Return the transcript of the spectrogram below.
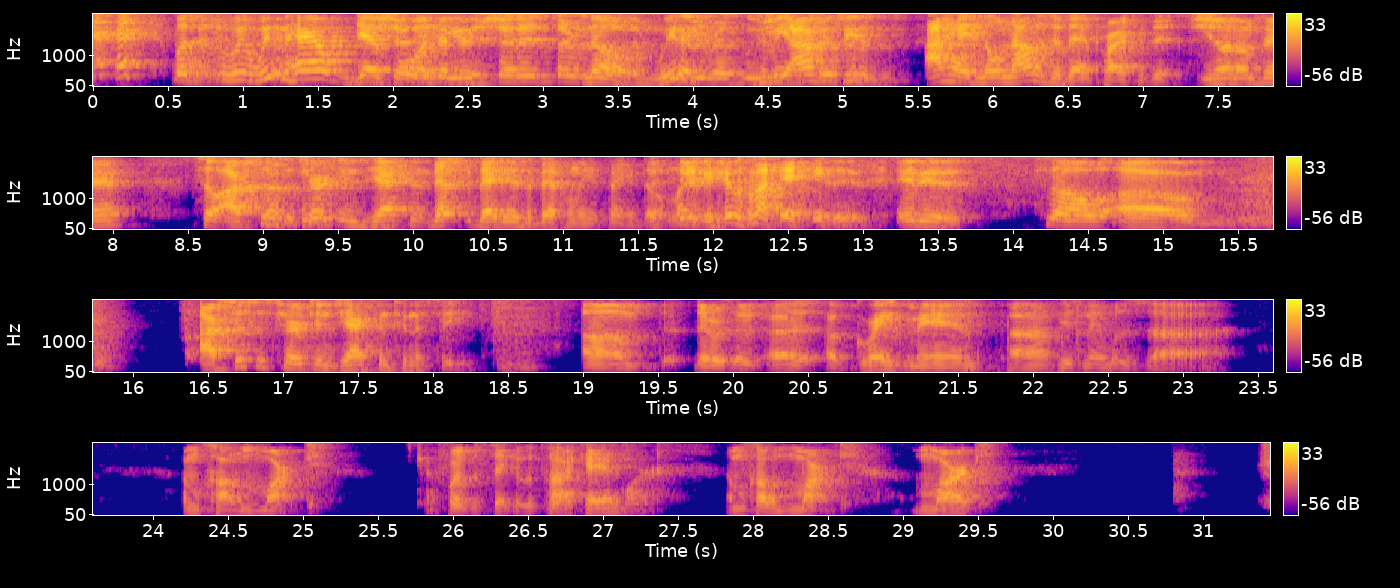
but we, we didn't have guest sports at the shut it in service. No, we didn't. To be honest with you. I had no knowledge of that prior to this. You know what I'm saying? So our sister church in Jackson, that that is a, definitely a thing though. Like it's like it is. It is. So um, our sister's church in Jackson, Tennessee. Mm-hmm. Um, th- there was a, a, a great man. Uh, his name was uh, I'm gonna call him Mark for the sake of the podcast. Mark. I'm gonna call him Mark. Mark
